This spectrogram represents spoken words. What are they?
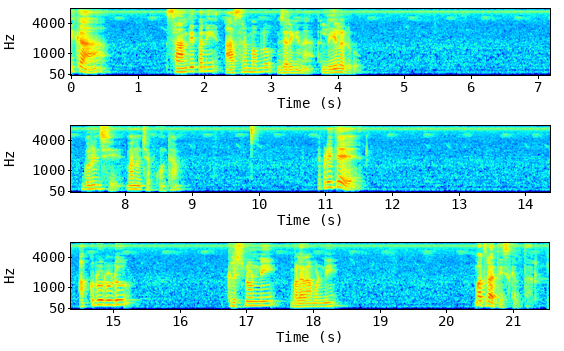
ఇక సాందీపని ఆశ్రమంలో జరిగిన లీలలు గురించి మనం చెప్పుకుంటాం. ఎప్పుడైతే అక్రూరుడు కృష్ణుణ్ణి బలరాముణ్ణి మథుర తీసుకెళ్తారు.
